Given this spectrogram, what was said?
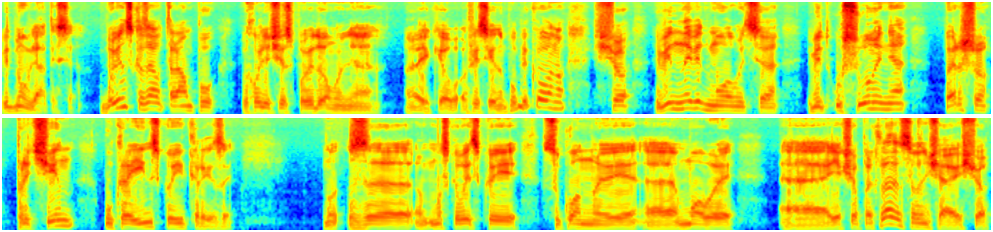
відмовлятися. Бо він сказав Трампу, виходячи з повідомлення, е, яке офіційно опубліковано, що він не відмовиться від усунення першопричин української кризи. Ну, з московицької суконної е, мови. Е, якщо перекладати, це означає, що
